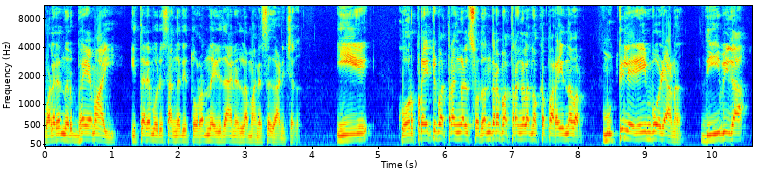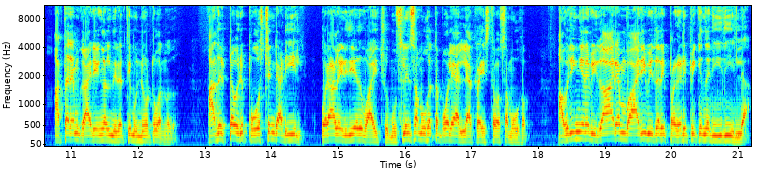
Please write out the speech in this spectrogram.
വളരെ നിർഭയമായി ഇത്തരം ഒരു സംഗതി തുറന്നെഴുതാനുള്ള മനസ്സ് കാണിച്ചത്. ഈ കോർപ്പറേറ്റ് പത്രങ്ങൾ സ്വതന്ത്ര പത്രങ്ങളെന്നൊക്കെ പറയുന്നവർ മുട്ടിലെഴയുമ്പോഴാണ് ദീപിക അത്തരം കാര്യങ്ങൾ നിരത്തി മുന്നോട്ട് വന്നത്. അതിട്ട ഒരു പോസ്റ്റിന്റെ അടിയിൽ ഒരാൾ എഴുതിയത് വായിച്ചു. മുസ്ലിം സമൂഹത്തെ പോലെ അല്ല ക്രൈസ്തവ സമൂഹം. അവരിങ്ങനെ വികാരം വാരി വിതറി പ്രകടിപ്പിക്കുന്ന രീതിയില്ല.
